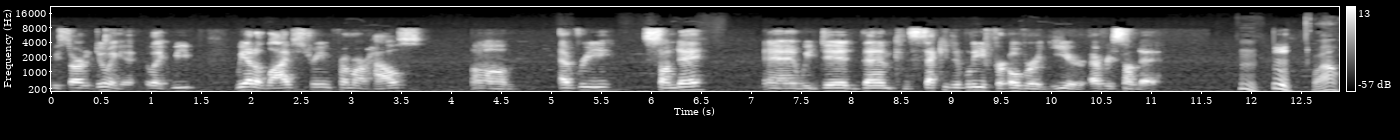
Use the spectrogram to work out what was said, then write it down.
we started doing it like we we had a live stream from our house um, every sunday and we did them consecutively for over a year every sunday wow.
